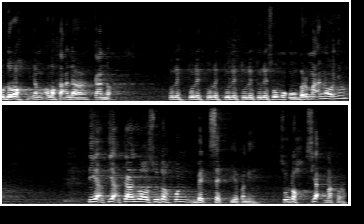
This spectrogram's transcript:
kudrah yang Allah Taala kehendak. Tulis, tulis, tulis, tulis, tulis, tulis semua bermaknanya tiap-tiap perkara sudah pun bed set dia panggil. Sudah siap berlaku.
